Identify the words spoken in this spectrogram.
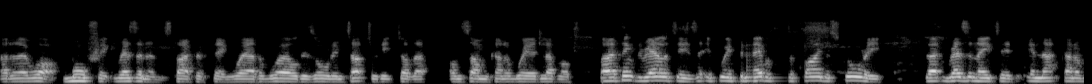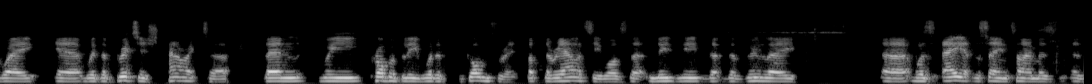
I don't know what, morphic resonance type of thing, where the world is all in touch with each other on some kind of weird level. But I think the reality is that if we'd been able to find a story that resonated in that kind of way uh, with a British character then we probably would have gone for it. But the reality was that that the Voulet uh, was a at the same time as, as,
